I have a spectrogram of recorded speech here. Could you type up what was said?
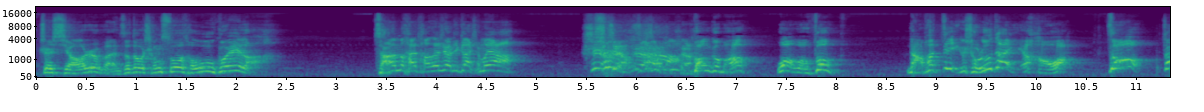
这小日本子都成缩头乌龟了，咱们还躺在这里干什么呀？是啊是是，帮个忙，望望风，哪怕递个手榴弹也好啊！走走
